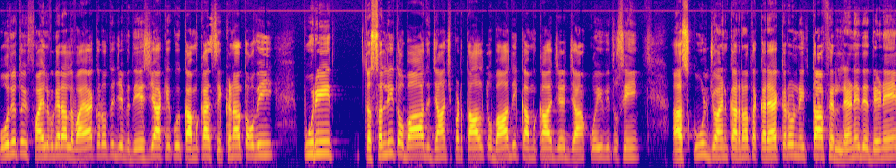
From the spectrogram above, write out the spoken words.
ਉਹਦੇ ਤੋਂ ਹੀ ਫਾਈਲ ਵਗੈਰਾ ਲਵਾਇਆ ਕਰੋ ਤੇ ਜੇ ਵਿਦੇਸ਼ ਜਾ ਕੇ ਕੋਈ ਕੰਮਕਾਜ ਸਿੱਖਣਾ ਤਾਂ ਉਹ ਵੀ ਪੂਰੀ ਤਸੱਲੀ ਤੋਂ ਬਾਅਦ ਜਾਂਚ ਪੜਤਾਲ ਤੋਂ ਬਾਅਦ ਹੀ ਕੰਮਕਾਜ ਜਾਂ ਕੋਈ ਵੀ ਤੁਸੀਂ ਸਕੂਲ ਜੁਆਇਨ ਕਰਨਾ ਤਾਂ ਕਰਿਆ ਕਰੋ, ਨਹੀਂ ਤਾਂ ਫਿਰ ਲੈਣੇ ਦੇ ਦੇਣੇ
